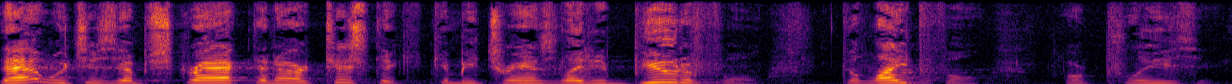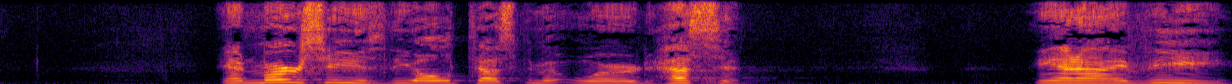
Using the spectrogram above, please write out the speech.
that which is abstract and artistic. It can be translated beautiful, delightful, or pleasing. And mercy is the Old Testament word hesed, the NIV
